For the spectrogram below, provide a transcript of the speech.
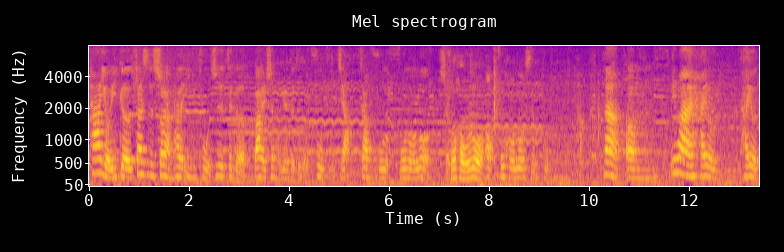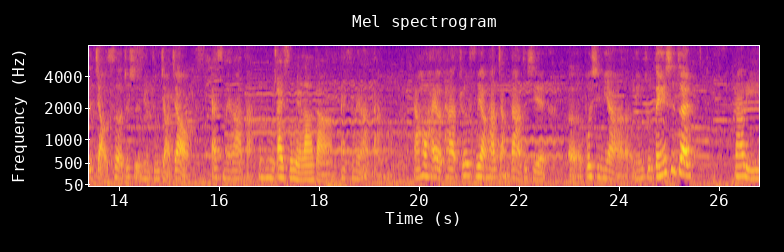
他有一个算是收养他的义父，是这个巴黎圣母院的这个副主教，叫弗弗罗洛神父。弗侯洛哦，弗侯洛神父。好，那嗯。另外还有还有的角色就是女主角叫艾斯梅拉达，嗯，艾斯梅拉达，艾斯梅拉达，然后还有他就是抚养他长大这些呃波西米亚民族，等于是在巴黎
